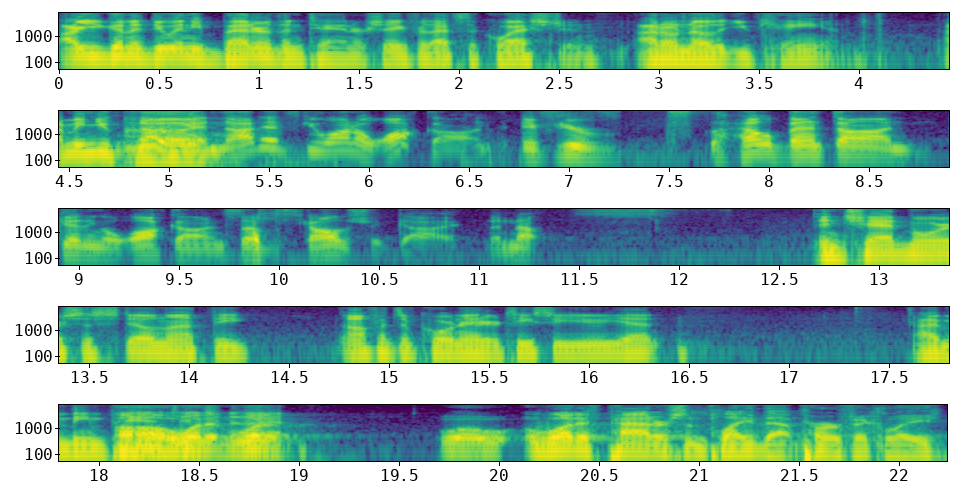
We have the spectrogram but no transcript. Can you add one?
Are you going to do any better than Tanner Schaefer? That's the question. I don't know that you can. I mean, you could. Not, yet. not if you want to walk on. If you're hell bent on getting a walk on instead of a scholarship guy, then no. And Chad Morris is still not the offensive coordinator at TCU yet. I haven't been paying Oh, attention what to what that. Well, what if Patterson played that perfectly?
